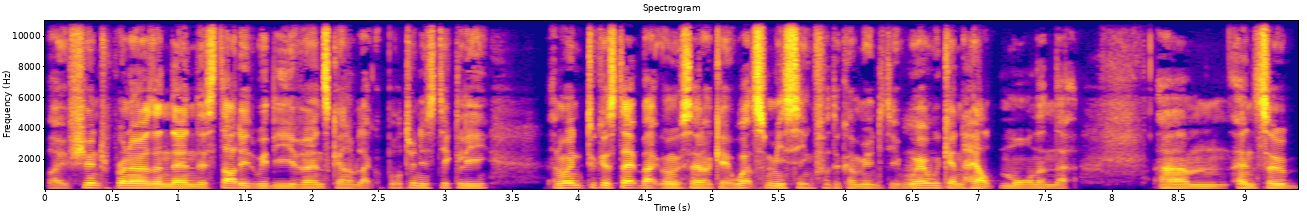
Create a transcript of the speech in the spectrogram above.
by a few entrepreneurs, and then they started with the events kind of like opportunistically, and when we took a step back and we said, okay, what's missing for the community, where we can help more than that. Um, and so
